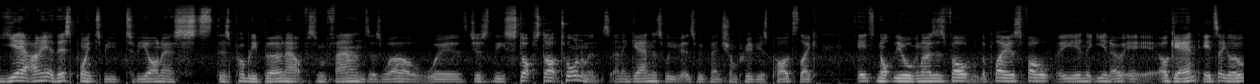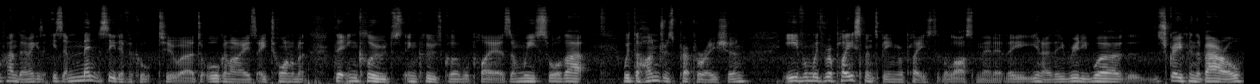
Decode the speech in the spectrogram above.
Yeah, I mean, at this point, to be to be honest, there's probably burnout for some fans as well with just these stop-start tournaments. And again, as we've as we've mentioned on previous pods, like it's not the organisers' fault, not the players' fault. You know, it, again, it's a global pandemic. It's, it's immensely difficult to uh, to organise a tournament that includes includes global players, and we saw that with the hundreds preparation, even with replacements being replaced at the last minute. They, you know, they really were scraping the barrel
